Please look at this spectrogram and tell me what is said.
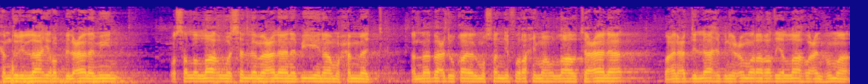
الحمد لله رب العالمين وصلى الله وسلم على نبينا محمد. أما بعد قال المصنف رحمه الله تعالى وعن عبد الله بن عمر رضي الله عنهما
